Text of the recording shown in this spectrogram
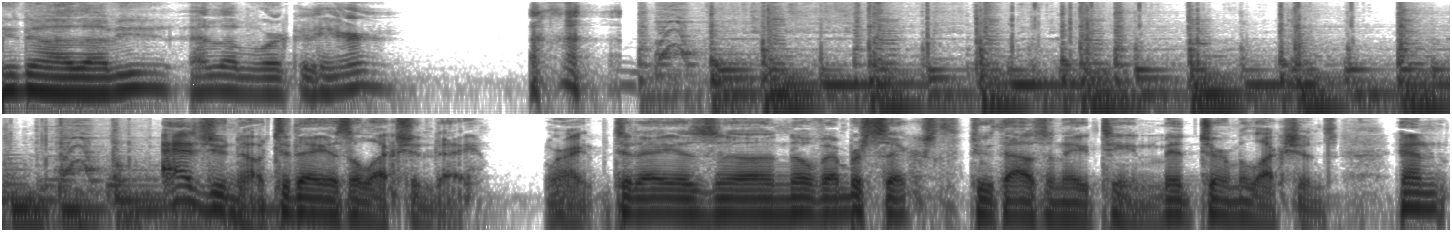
you know, I love you. I love working here. As you know, today is election day, right? Today is uh, November 6th, 2018, midterm elections. And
